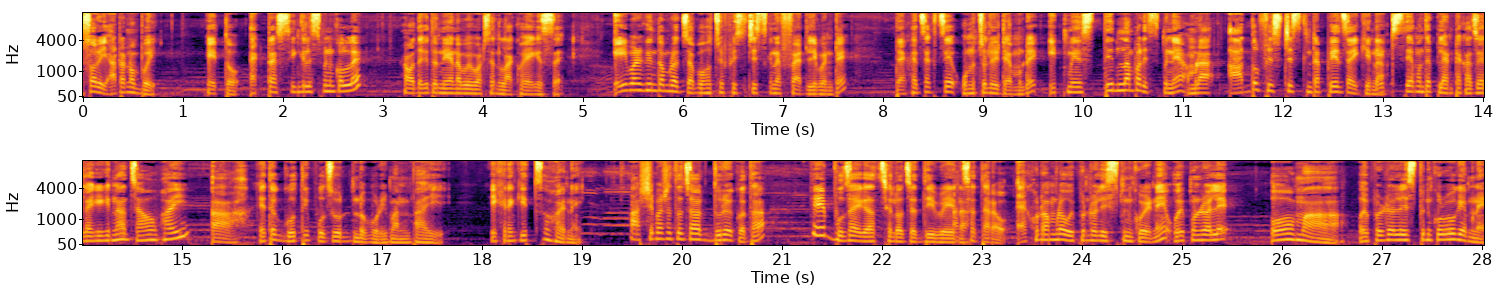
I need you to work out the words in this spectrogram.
সরি আটানব্বই। এই তো, একটা সিঙ্গেল স্পিন করলে আমাদের কিন্তু নিরানব্বই পার্সেন্ট লাখ হয়ে গেছে। এইবার কিন্তু আমরা যাব হচ্ছে ফিস্টি স্কিনের ফ্যাট লিমেন্টে দেখা যাক যে উনচল্লিশ ডায়মন্ডে ইট মিনস তিন নাম্বার স্পিনে আমরা আদৌ ফিস্ট স্ক্রিনটা পেয়ে যাই কিনা। See আমাদের প্ল্যানটা কাজে লাগে কিনা। যাও ভাই। আহ, এ তো গতি প্রচণ্ড পরিমাণ ভাই। এখানে কিচ্ছু হয় নাই। আশেপাশে তো যাওয়ার দূরের কথা। এ বোঝাই যাচ্ছিল যে দিবে। আচ্ছা দাঁড়াও, এখন আমরা ওয়েপন রয়েল স্পিন করে নেই ওয়েপন রয়েলে ও মা ওয়েপন রয়েল স্পিন করব কেমনে?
